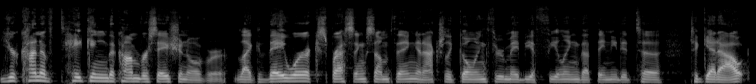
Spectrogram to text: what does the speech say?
you're kind of taking the conversation over like they were expressing something and actually going through maybe a feeling that they needed to to get out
